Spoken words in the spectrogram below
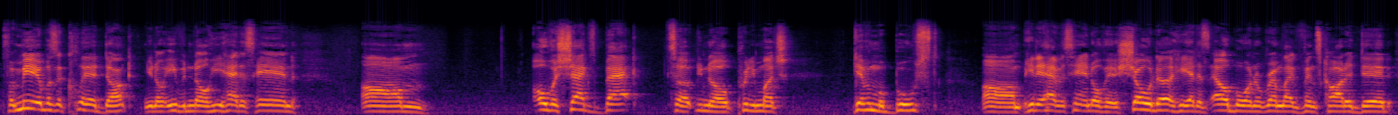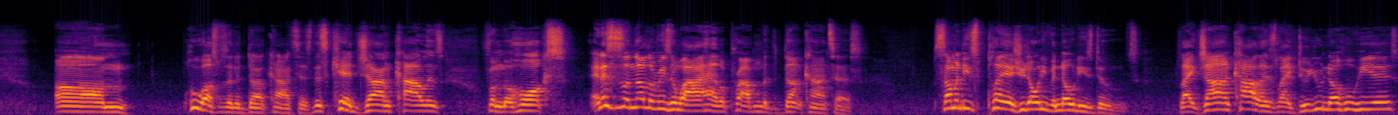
for me, it was a clear dunk. You know, even though he had his hand um, over Shaq's back to, you know, pretty much give him a boost. Um, he didn't have his hand over his shoulder. He had his elbow on the rim like Vince Carter did. Um, who else was in the dunk contest? This kid, John Collins from the Hawks. And this is another reason why I have a problem with the dunk contest. Some of these players, you don't even know these dudes. Like John Collins, like, do you know who he is?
